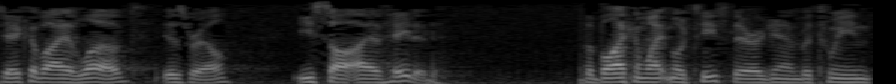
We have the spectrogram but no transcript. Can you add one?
Jacob I have loved, Israel, Esau I have hated. The black and white motif there again between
